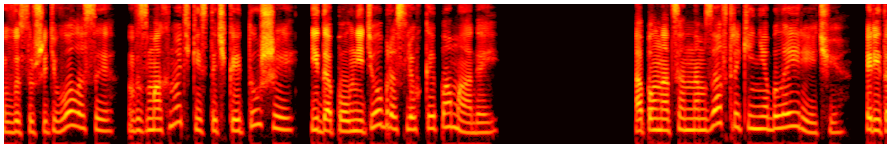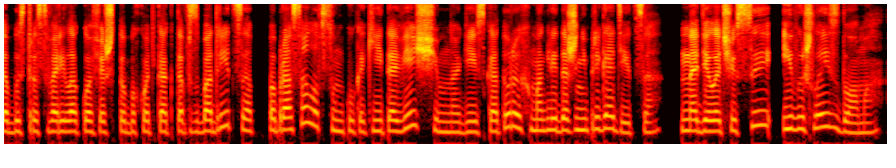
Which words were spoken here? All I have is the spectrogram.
Высушить волосы, взмахнуть кисточкой туши и дополнить образ легкой помадой. О полноценном завтраке не было и речи. Рита быстро сварила кофе, чтобы хоть как-то взбодриться, побросала в сумку какие-то вещи, многие из которых могли даже не пригодиться. Надела часы и вышла из дома.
